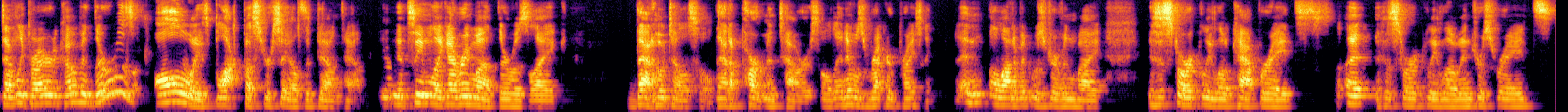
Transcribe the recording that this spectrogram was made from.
definitely prior to COVID, there was always blockbuster sales in downtown. It seemed like every month there was like that hotel sold, that apartment tower sold, and it was record pricing. And a lot of it was driven by historically low cap rates, uh, historically low interest rates,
